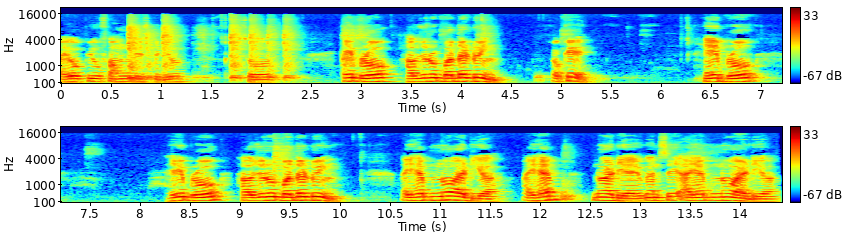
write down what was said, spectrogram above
i hope you found this video. So hey bro how's your brother doing? Okay. Hey bro. Hey bro how's your brother doing? I have no idea. I have no idea. You can say i have no idea.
